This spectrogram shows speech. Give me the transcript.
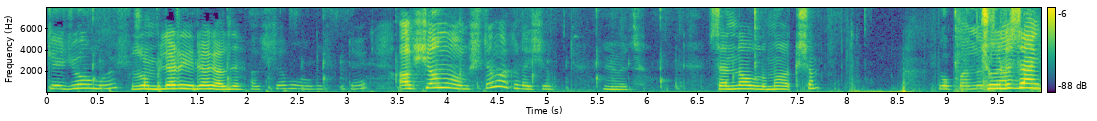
gece olmuş. Zombiler yere geldi. Akşam olmuş bir de. Akşam olmuş değil mi arkadaşım? Evet. Sen ne oldu mu akşam? Yok ben de Şöyle sen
